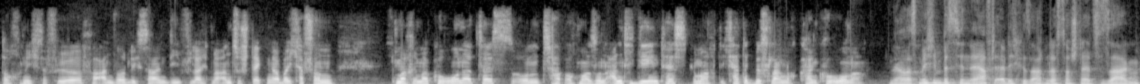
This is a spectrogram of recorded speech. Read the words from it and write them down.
doch nicht dafür verantwortlich sein, die vielleicht mal anzustecken. Aber ich habe schon, ich mache immer Corona-Tests und habe auch mal so einen Antigen-Test gemacht. Ich hatte bislang noch kein Corona. Ja, was mich ein bisschen nervt, ehrlich gesagt, um das noch schnell zu sagen,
